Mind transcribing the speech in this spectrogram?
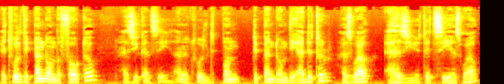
It will depend on the photo, as you can see, and it will depend depend on the editor as well, as you did see as well.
